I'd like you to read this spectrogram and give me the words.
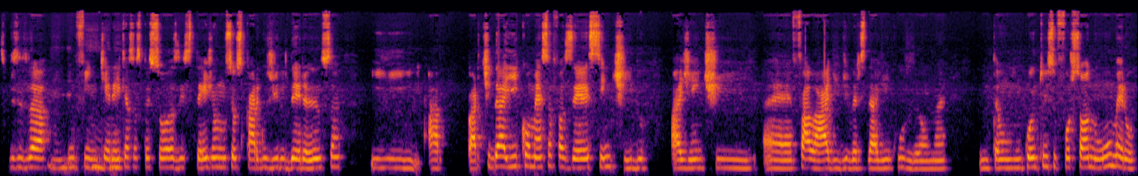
Você precisa, uhum. enfim, uhum. querer que essas pessoas estejam nos seus cargos de liderança e a partir daí começa a fazer sentido a gente é, falar de diversidade e inclusão, né? Então, enquanto isso for só número,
